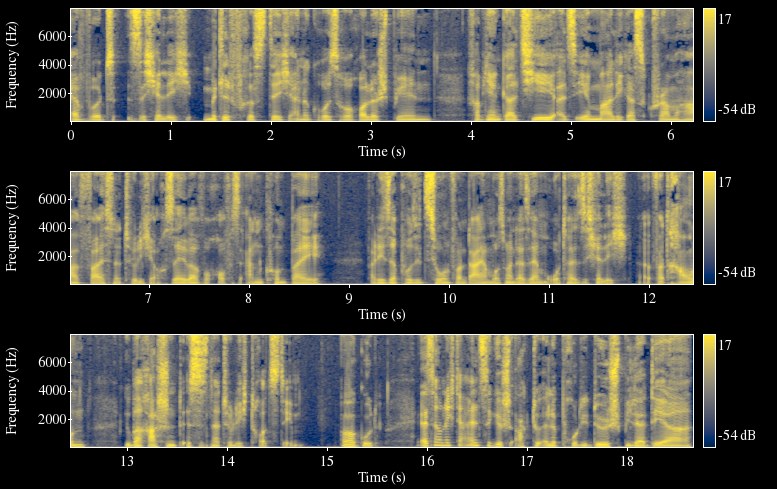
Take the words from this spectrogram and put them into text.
er wird sicherlich mittelfristig eine größere Rolle spielen. Fabien Galtier als ehemaliger Scrum Half weiß natürlich auch selber, worauf es ankommt bei, bei dieser Position. Von daher muss man da seinem Urteil sicherlich äh, vertrauen. Überraschend ist es natürlich trotzdem. Aber gut. Er ist auch nicht der einzige aktuelle Pro spieler der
